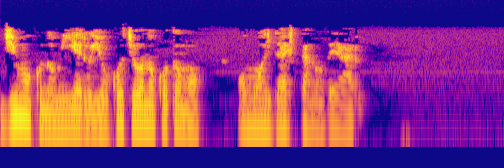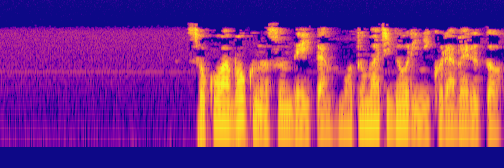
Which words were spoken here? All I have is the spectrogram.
樹木の見える横丁のことも思い出したのである。そこは僕の住んでいた元町通りに比べると、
